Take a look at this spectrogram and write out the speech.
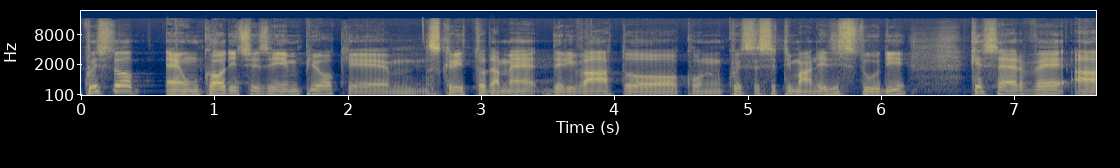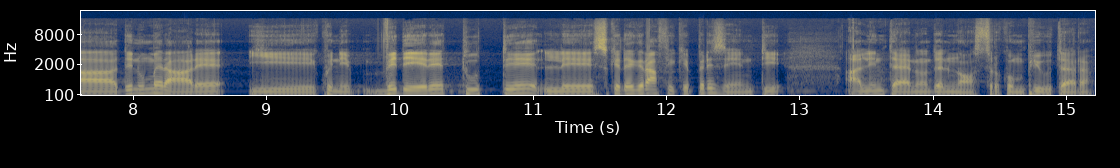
Questo è un codice esempio che mm, scritto da me, derivato con queste settimane di studi, che serve a denumerare, i, quindi vedere tutte le schede grafiche presenti all'interno del nostro computer.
